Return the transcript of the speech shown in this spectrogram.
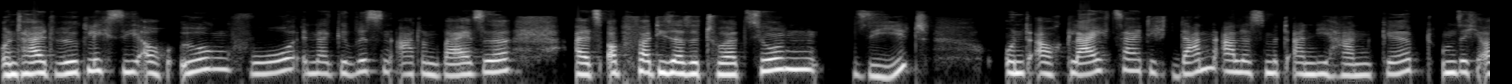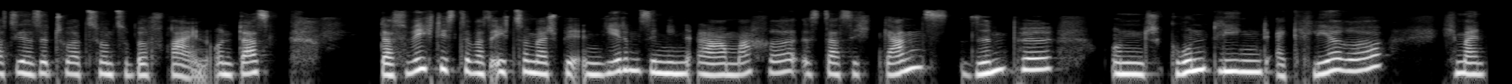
und halt wirklich sie auch irgendwo in einer gewissen Art und Weise als Opfer dieser Situation sieht und auch gleichzeitig dann alles mit an die Hand gibt, um sich aus dieser Situation zu befreien. Und das das Wichtigste, was ich zum Beispiel in jedem Seminar mache, ist, dass ich ganz simpel und grundlegend erkläre, ich meine,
